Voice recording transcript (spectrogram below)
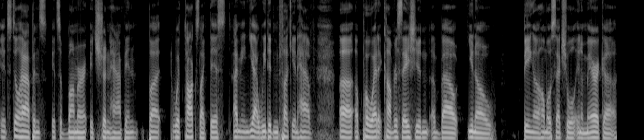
it still happens. It's a bummer. It shouldn't happen. But with talks like this, I mean, yeah, we didn't fucking have uh, a poetic conversation about you know being a homosexual in America.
